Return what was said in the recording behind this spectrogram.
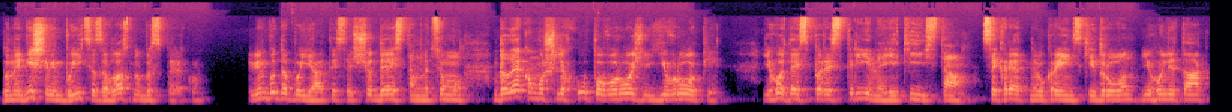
бо найбільше він боїться за власну безпеку. він буде боятися, що десь там на цьому далекому шляху по ворожій Європі його десь перестріне якийсь там секретний український дрон, його літак.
